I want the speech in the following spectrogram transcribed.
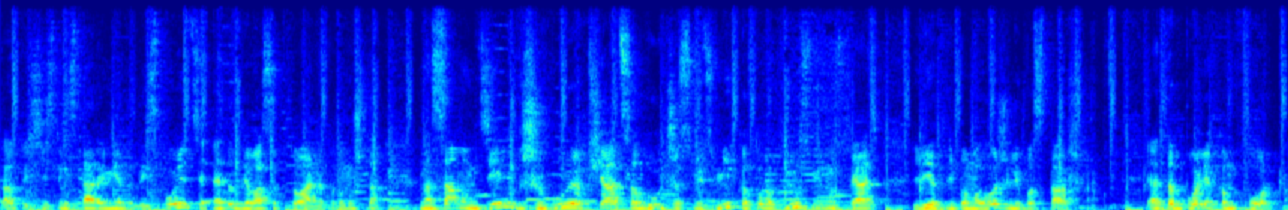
Да? То есть, если вы старые методы используете, это для вас актуально, потому что на самом деле вживую общаться лучше с людьми, которые плюс-минус 5 лет либо моложе, либо старше. Это более комфортно.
